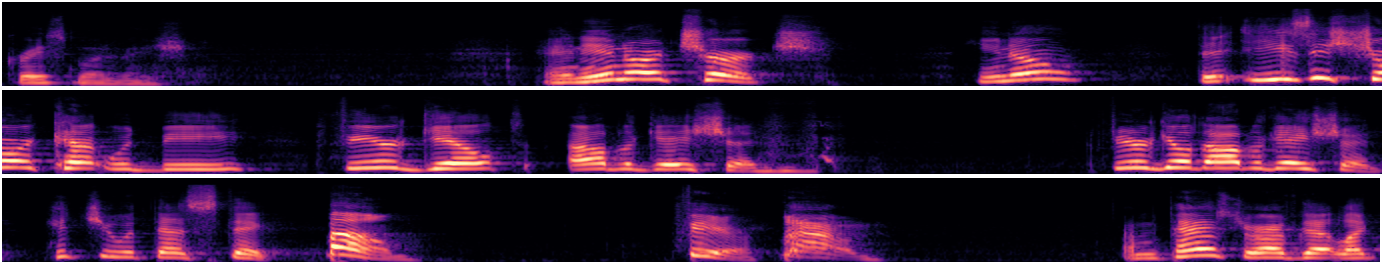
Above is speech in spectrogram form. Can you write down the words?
Grace motivation. And in our church, you know, the easy shortcut would be fear, guilt, obligation. Fear, guilt, obligation. Hit you with that stick. Boom. Fear. Boom. I'm a pastor. I've got like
